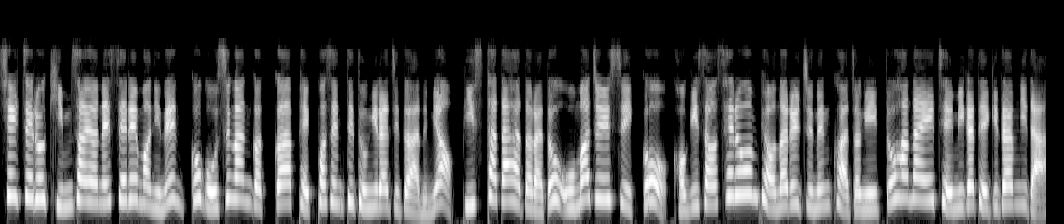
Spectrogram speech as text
실제로 김서현의 세레머니는 꼭 우승한 것과 100% 동일하지도 않으며 비슷하다 하더라도 오마주일 수 있고 거기서 새로운 변화를 주는 과정이 또 하나의 재미가 되기도 합니다.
